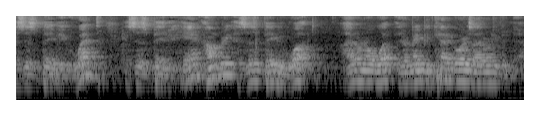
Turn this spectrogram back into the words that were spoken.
Is this baby wet? Is this baby hungry? Is this baby what? I don't know what, there may be categories I don't even know.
